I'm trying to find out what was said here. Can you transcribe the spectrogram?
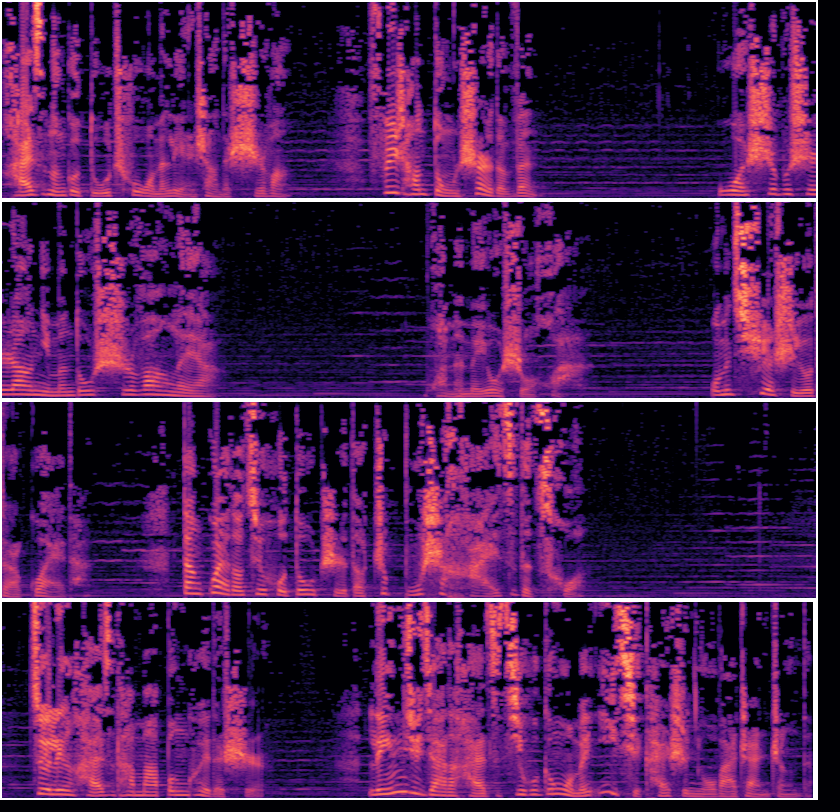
孩子能够读出我们脸上的失望，非常懂事的问：“我是不是让你们都失望了呀？”我们没有说话。我们确实有点怪他，但怪到最后都知道这不是孩子的错。最令孩子他妈崩溃的是，邻居家的孩子几乎跟我们一起开始牛蛙战争的。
